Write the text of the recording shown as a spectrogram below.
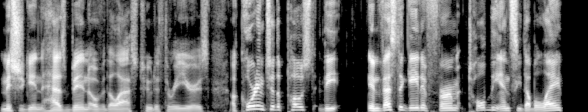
Michigan has been over the last two to three years. According to the Post, the investigative firm told the NCAA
